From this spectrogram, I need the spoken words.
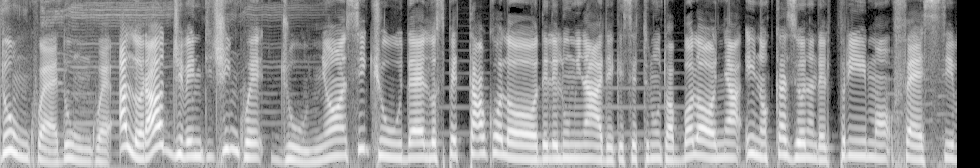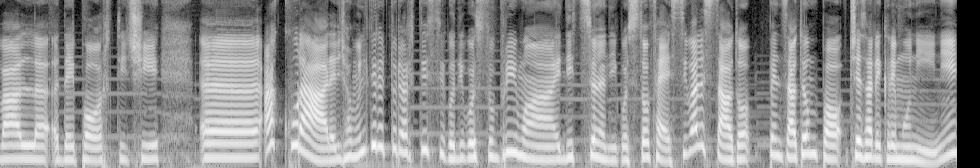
Dunque, dunque, allora oggi 25 giugno si chiude lo spettacolo delle luminarie che si è tenuto a Bologna in occasione del primo festival dei portici. Eh, a curare, diciamo, il direttore artistico di questa prima edizione di questo festival è stato, pensate un po', Cesare Cremonini,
